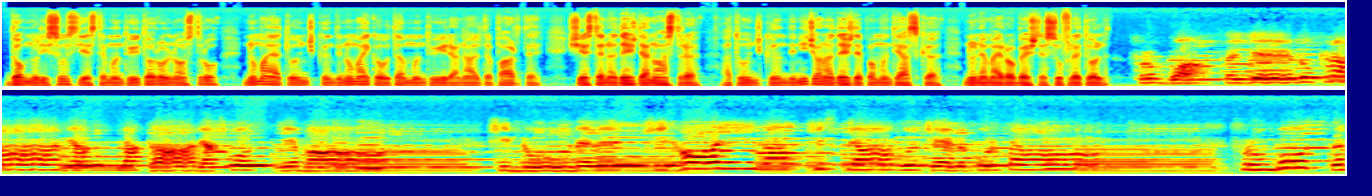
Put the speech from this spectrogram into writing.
Domnul Isus este mântuitorul nostru numai atunci când nu mai căutăm mântuirea în altă parte și este nădejdea noastră atunci când nicio nădejde pământească nu ne mai robește sufletul. Frumoasă e lucrarea la care ați fost chemat, Și numele și haina și steagul cel purtat. Frumos să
